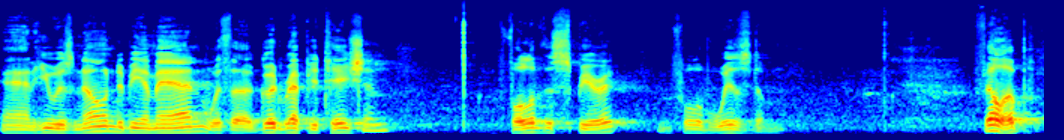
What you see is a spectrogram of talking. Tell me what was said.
And he was known to be a man with a good reputation, full of the Spirit, and full of wisdom. Philip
